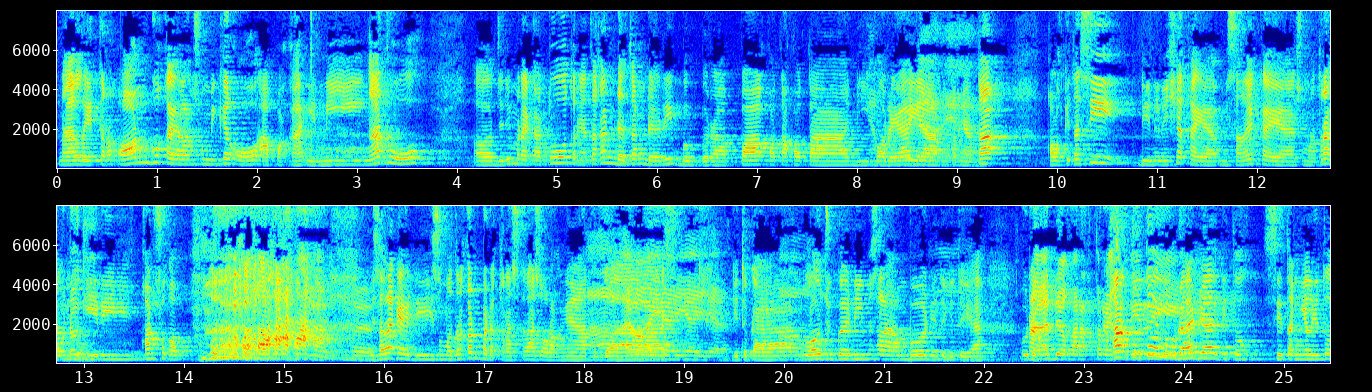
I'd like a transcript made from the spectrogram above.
nah later on gue kayak langsung mikir oh apakah ini ngaruh Eh, jadi mereka tuh ternyata kan datang dari beberapa kota-kota di Yang Korea yang ya. ternyata kalau kita sih di Indonesia kayak misalnya kayak Sumatera Wonogiri. gitu kan suka misalnya kayak di Sumatera kan pada keras-keras orangnya tegas oh iya iya iya. gitu kan lo juga nih misalnya Ambon gitu gitu ya Udah Nah, ada karakternya karakter sendiri. tuh emang udah ada gitu si tengil itu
